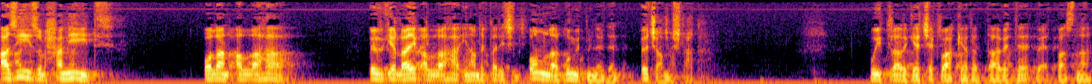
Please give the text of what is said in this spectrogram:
azizul hamid olan Allah'a övgüye layık Allah'a inandıkları için onlar bu müminlerden öç almışlardı. Bu iftirarı gerçek vakıada davete ve etbasına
